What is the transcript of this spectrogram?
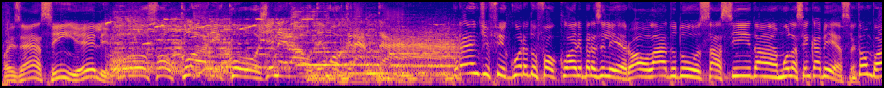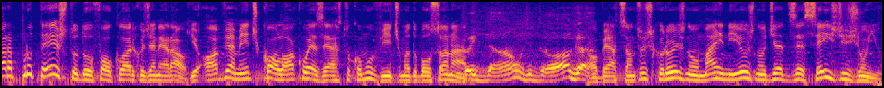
Pois é, sim, ele. O folclórico general democrata. Grande figura do folclore brasileiro, ao lado do Saci e da Mula Sem Cabeça. Então bora pro texto do folclórico general, que obviamente coloca o exército como vítima do Bolsonaro. Doidão de droga. Alberto Santos Cruz no My News no dia 16 de junho.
